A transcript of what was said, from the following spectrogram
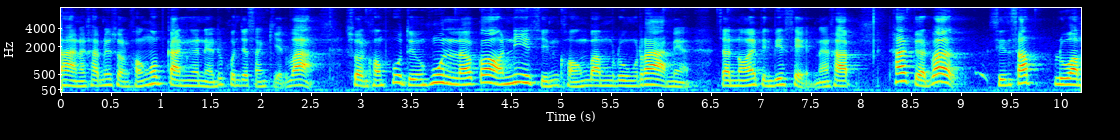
บ้างนะครับ ในส่วนของงบการเงินเนี่ยทุกคนจะสังเกตว่าส่วนของผู้ถือหุ้นแล้วก็หนี้สินของบำรุงราษฎร์เนี่ยจะน้อยเป็นพิเศษนะครับ ถ้าเกิดว่าสินทรัพย์รวม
